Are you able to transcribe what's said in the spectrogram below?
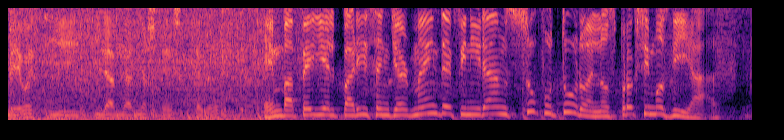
Mais ouais, s'il si, s'il est amené à venir, je serais, je serais très heureux. Mbappé y el Paris Saint-Germain definirán su futuro en los próximos días.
